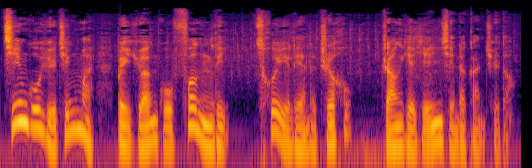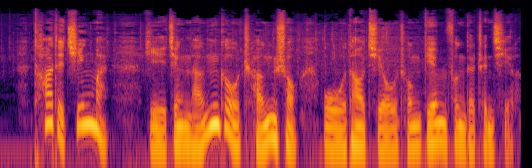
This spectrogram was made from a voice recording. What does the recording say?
筋骨与经脉被远古凤力淬炼了之后，张烨隐隐的感觉到，他的经脉已经能够承受五到九重巅峰的真气了。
